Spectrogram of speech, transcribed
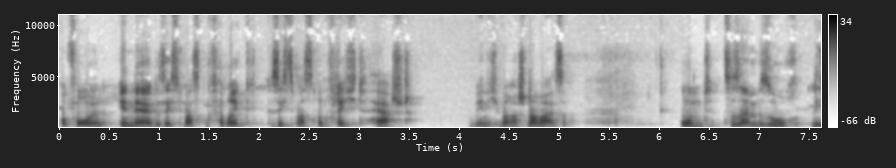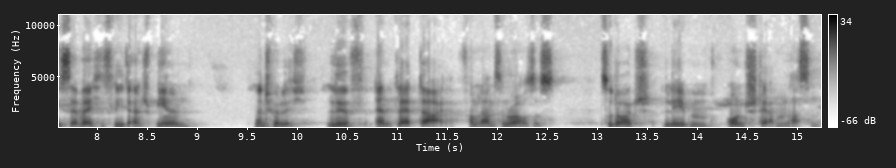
Obwohl in der Gesichtsmaskenfabrik Gesichtsmaskenpflicht herrscht. Wenig überraschenderweise. Und zu seinem Besuch ließ er welches Lied einspielen? Natürlich Live and Let Die von Guns N' Roses. Zu Deutsch Leben und Sterben lassen.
